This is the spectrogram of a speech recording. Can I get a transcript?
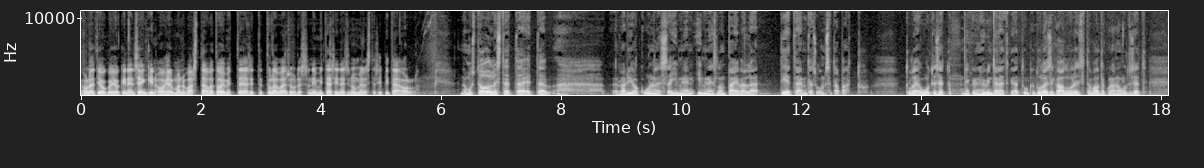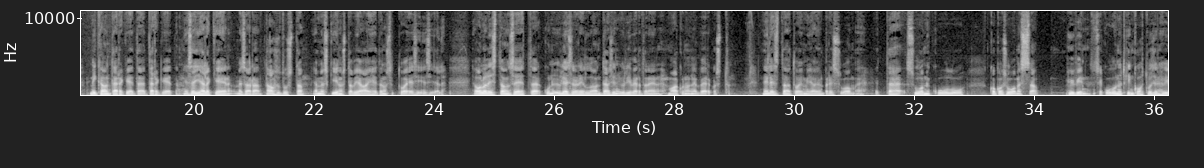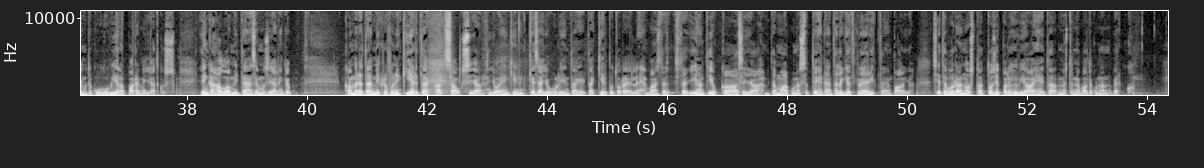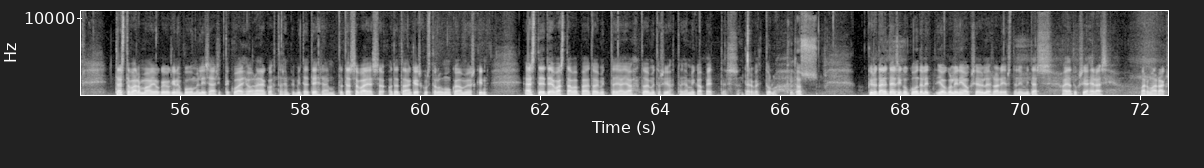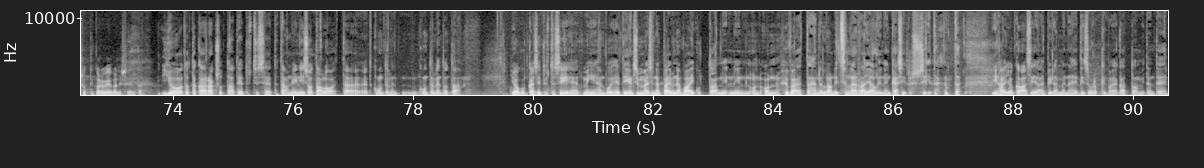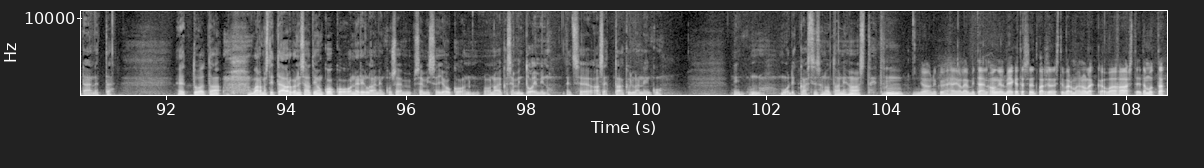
olet Jouko Jokinen senkin ohjelman vastaava toimittaja sitten tulevaisuudessa, niin mitä siinä sinun mielestäsi pitää olla? No musta on oleellista, että, että radio kuunnellessa ihminen, ihminen silloin päivällä tietää, mitä Suomessa tapahtuu. Tulee uutiset, niin kuin hyvin tällä hetkellä tulee sekä alueelliset että valtakunnan uutiset, mikä on tärkeää ja tärkeää. Ja sen jälkeen me saadaan taustutusta ja myös kiinnostavia aiheita nostettua esiin siellä. Ja oleellista on se, että kun Yleisradiolla on täysin ylivertainen maakunnallinen verkosto, 400 toimijaa ympäri Suomea, että Suomi kuuluu koko Suomessa hyvin. Se kuuluu nytkin kohtuullisen hyvin, mutta kuuluu vielä paremmin jatkossa. Enkä halua mitään semmoisia niin kamera tai mikrofoni kiertää katsauksia joihinkin kesäjuhliin tai, tai kirputoreille, vaan sitä, sitä ihan tiukkaa asiaa, mitä maakunnassa tehdään tälläkin hetkellä erittäin paljon. Sieltä voidaan nostaa tosi paljon hyviä aiheita myös tänne valtakunnan verkkoon. Tästä varmaan Joko Jokinen puhumme lisää sitten, kun aihe on ajankohtaisempi, mitä tehdään, mutta tässä vaiheessa otetaan keskusteluun mukaan myöskin STT vastaava päätoimittaja ja toimitusjohtaja Mika Pettersson. Tervetuloa. Kiitos. Kysytään nyt ensin, kun kuuntelit joukon linjauksia Yleisradiosta, niin mitäs ajatuksia heräsi? Varmaan raksutti korvien välissä jotain. Joo, totta kai raksuttaa tietysti se, että tämä on niin iso talo, että, että kuuntelen, kuuntelen tota joukon käsitystä siihen, että mihin hän voi heti ensimmäisenä päivinä vaikuttaa, niin, niin on, on hyvä, että hänellä on itsellään rajallinen käsitys siitä, että ihan joka asia ei pidä mennä heti sorkkimaan ja katsoa, miten tehdään. Että, että tuota, varmasti tämä organisaation koko on erilainen kuin se, se missä Jouko on, on aikaisemmin toiminut. Että se asettaa kyllä niin kuin, niin kuin muodikkaasti sanotaan, niin haasteita. Mm, joo, nykyään ei ole mitään ongelmia, eikä tässä nyt varsinaisesti varmaan olekaan, vaan haasteita. Mutta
